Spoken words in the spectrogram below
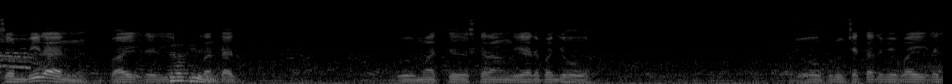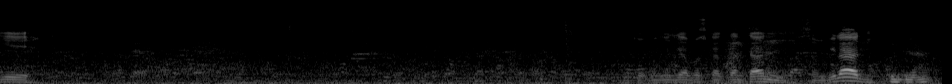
sembilan. Baik dari Kelantan. Dua mata sekarang di hadapan Johor. Johor perlu cetak lebih baik lagi. Untuk mengejar pasukan Kelantan. Sembilan. Sembilan.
